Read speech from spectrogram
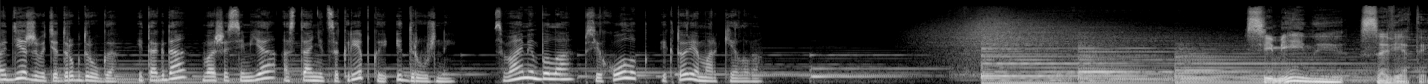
Поддерживайте друг друга, и тогда ваша семья останется крепкой и дружной. С вами была психолог Виктория Маркелова. Семейные советы.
